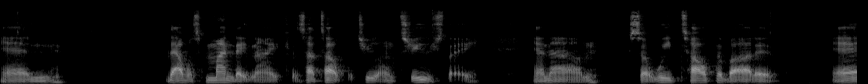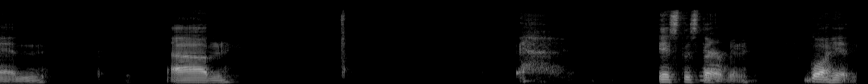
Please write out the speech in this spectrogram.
and that was Monday night because I talked with you on Tuesday. And um so we talked about it and um it's disturbing. Go ahead.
